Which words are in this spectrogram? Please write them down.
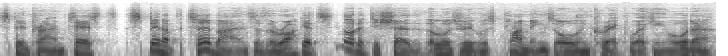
Spin prime tests spin up the turbines of the rockets in order to show that the launch vehicle's plumbing's all in correct working order.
